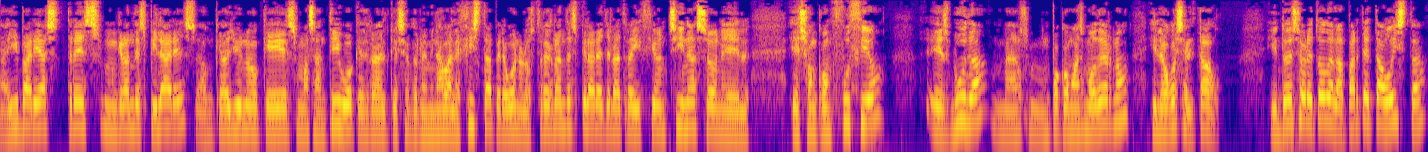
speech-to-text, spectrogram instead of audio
ahí varias, tres grandes pilares, aunque hay uno que es más antiguo, que era el que se denominaba legista, pero bueno, los tres grandes pilares de la tradición china son el eh, son Confucio, es Buda, más, un poco más moderno, y luego es el Tao. Y entonces, sobre todo, en la parte taoísta,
